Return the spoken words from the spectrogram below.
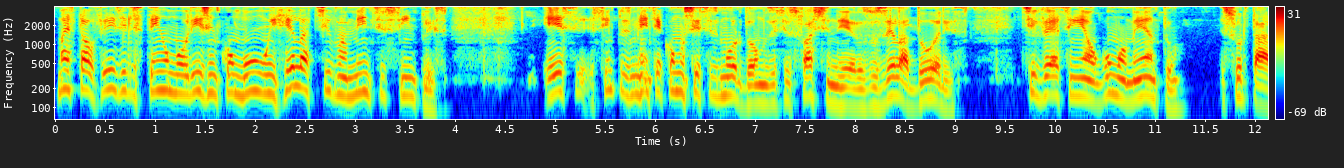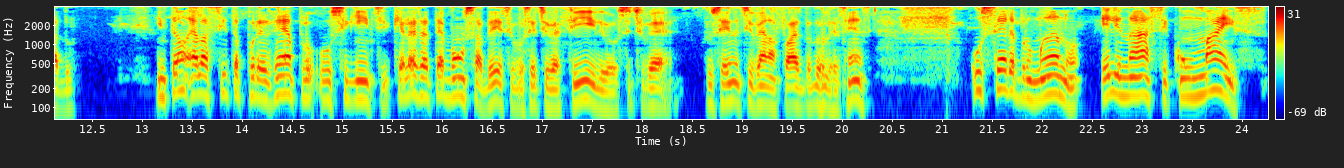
mas talvez eles tenham uma origem comum e relativamente simples. Esse simplesmente é como se esses mordomos, esses faxineiros, os zeladores, tivessem em algum momento surtado então ela cita, por exemplo, o seguinte, que aliás é até bom saber se você tiver filho, ou se tiver, se você ainda estiver na fase da adolescência, o cérebro humano, ele nasce com mais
